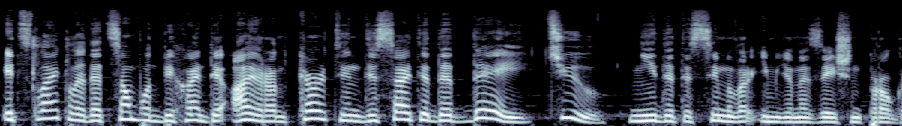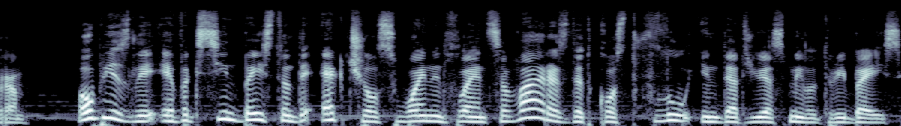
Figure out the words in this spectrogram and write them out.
It's likely that someone behind the Iron Curtain decided that they, too, needed a similar immunization program. Obviously, a vaccine based on the actual swine influenza virus that caused flu in that US military base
